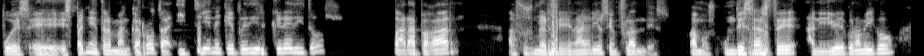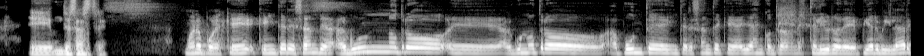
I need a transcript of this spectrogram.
pues eh, España entra en bancarrota y tiene que pedir créditos para pagar a sus mercenarios en Flandes. Vamos, un desastre a nivel económico, eh, un desastre. Bueno, pues qué, interesante. ¿Algún otro, eh, ¿Algún otro apunte interesante que hayas encontrado en este libro de Pierre Vilar?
